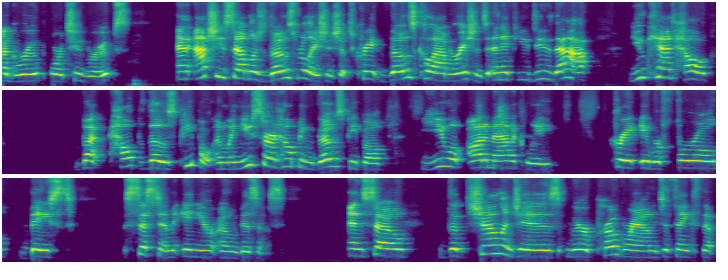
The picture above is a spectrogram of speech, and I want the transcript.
a group or two groups, and actually establish those relationships, create those collaborations. And if you do that, you can't help but help those people. And when you start helping those people, you will automatically create a referral based system in your own business. And so the challenge is we're programmed to think that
